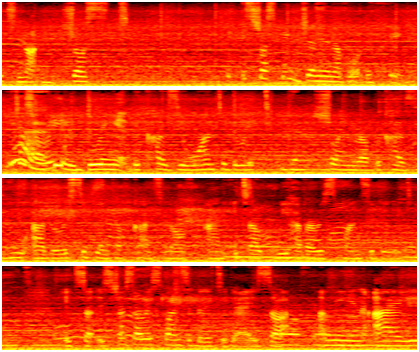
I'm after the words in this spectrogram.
it's not just it's just being genuine about the thing. Yeah. Just really doing it because you want to do it. Yeah. Showing love because you are the recipient of God's love and it's a we have a responsibility. It's a, it's just a responsibility guys. So I mean I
